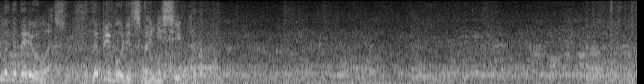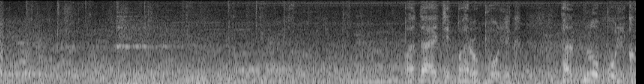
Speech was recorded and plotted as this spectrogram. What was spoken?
Благодарю вас. Да пребудет с вами сила. дайте пару пулек, одну пульку.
